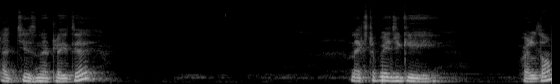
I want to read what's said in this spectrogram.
టచ్ చేసినట్లయితే నెక్స్ట్ పేజీకి వెళ్తాం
